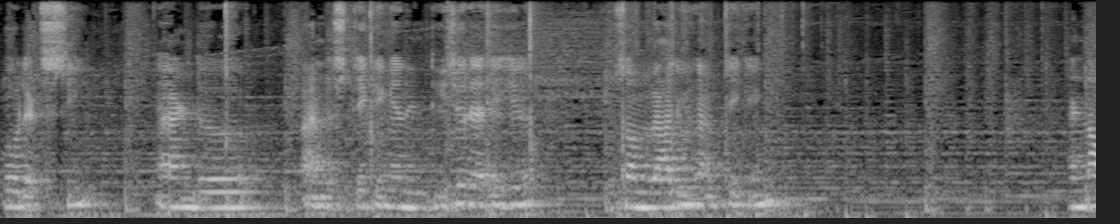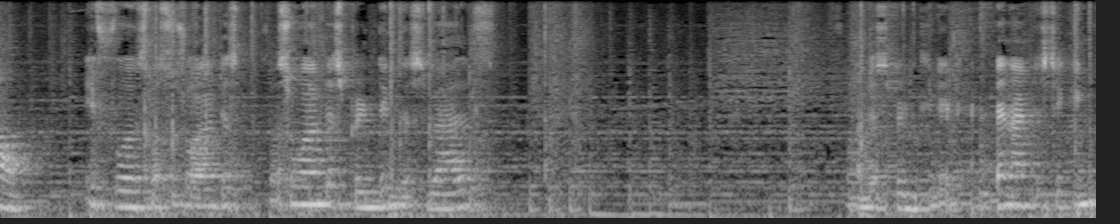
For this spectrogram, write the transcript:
So let's see and uh, I'm just taking an integer array here some values I'm taking. And now if uh, first of all I'm just first of all I'm just printing this vals so I'm just printing it and then I'm just taking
